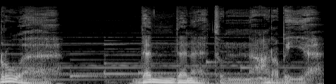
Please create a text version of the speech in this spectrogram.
روى دندنات عربية.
